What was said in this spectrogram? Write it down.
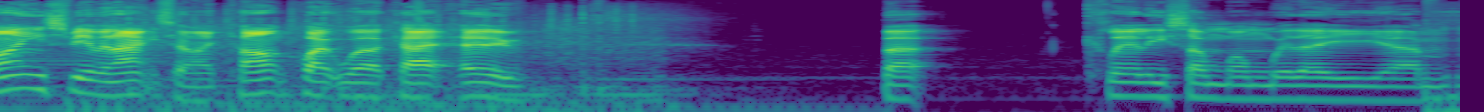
Reminds me of an actor, and I can't quite work out who, but clearly someone with a um,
